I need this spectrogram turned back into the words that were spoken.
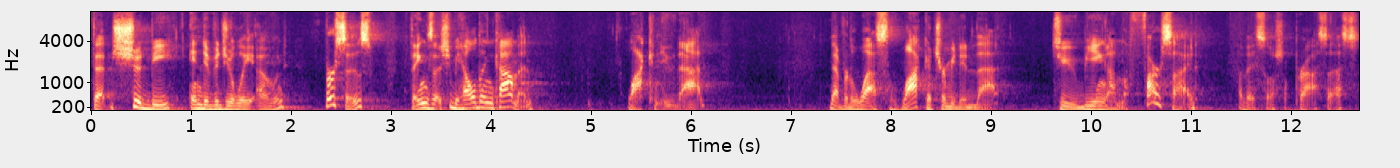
that should be individually owned versus things that should be held in common. Locke knew that. Nevertheless, Locke attributed that to being on the far side of a social process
